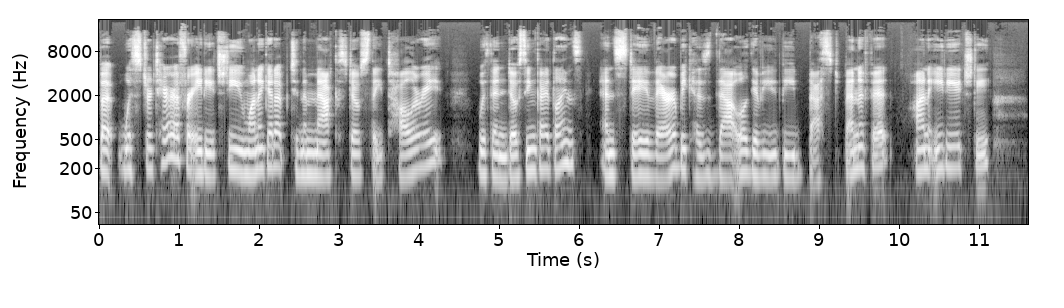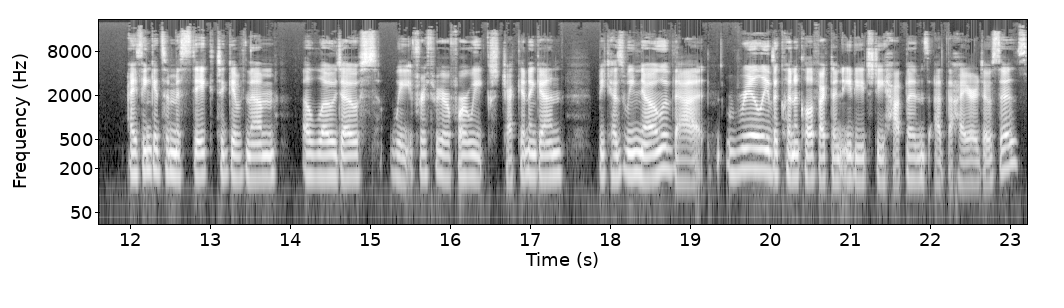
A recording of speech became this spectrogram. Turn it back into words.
But with Strattera for ADHD, you want to get up to the max dose they tolerate within dosing guidelines and stay there because that will give you the best benefit on ADHD. I think it's a mistake to give them a low dose, wait for three or four weeks, check in again, because we know that really the clinical effect on ADHD happens at the higher doses.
